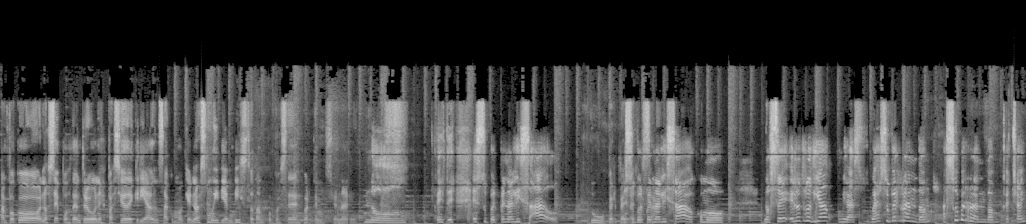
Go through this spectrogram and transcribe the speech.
Tampoco, no sé, pues dentro de un espacio de crianza, como que no es muy bien visto tampoco ese desborde emocional. No, este, es súper penalizado. Súper súper penalizado. Como, no sé, el otro día, mira, es súper random, es súper random, ¿cachai?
